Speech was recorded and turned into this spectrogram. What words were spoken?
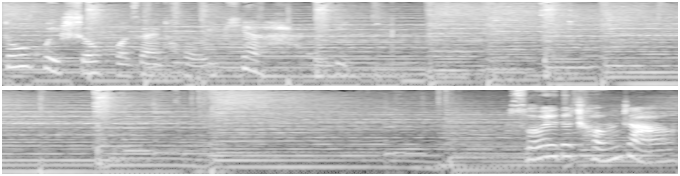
都会生活在同一片海里。所谓的成长，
